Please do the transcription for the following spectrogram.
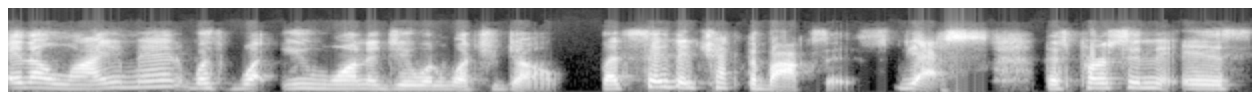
in alignment with what you want to do and what you don't let's say they check the boxes. Yes, this person is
